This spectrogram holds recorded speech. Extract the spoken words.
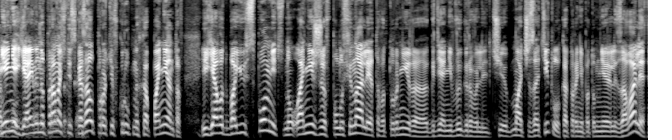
Не-не, я именно про матч. Ты сказал против крупных оппонентов. И я вот боюсь вспомнить, ну, они же в полуфинале этого турнира, где они выигрывали матч за титул, который они потом не реализовали,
